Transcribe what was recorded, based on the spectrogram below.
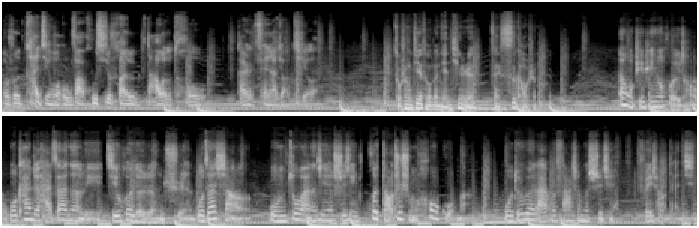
我说太紧，我无法呼吸，他就打我的头，开始拳打脚踢了。走上街头的年轻人在思考什么？但我频频的回头，我看着还在那里集会的人群，我在想，我们做完了这件事情会导致什么后果吗？我对未来会发生的事情非常担心。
